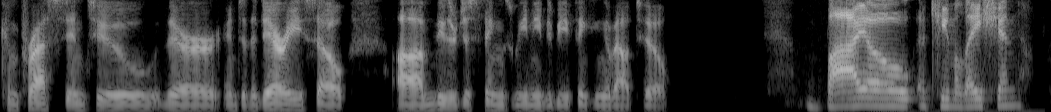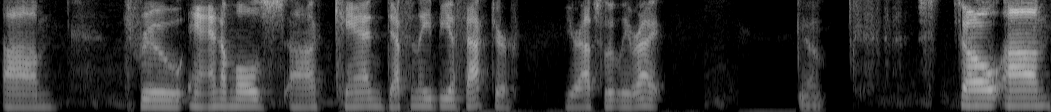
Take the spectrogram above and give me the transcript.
compressed into their into the dairy. So um, these are just things we need to be thinking about too bioaccumulation um, through animals uh, can definitely be a factor. You're absolutely right. Yeah. So um,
